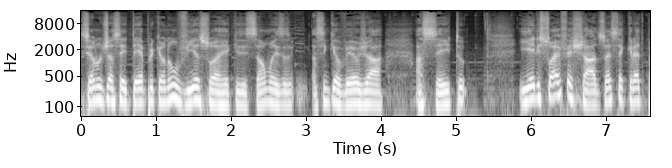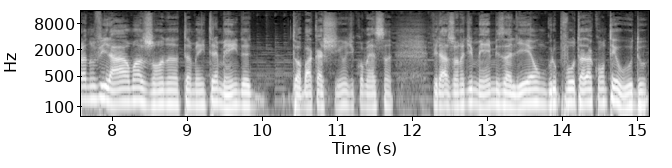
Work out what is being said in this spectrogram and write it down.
Se eu não te aceitei é porque eu não vi a sua requisição, mas assim que eu ver eu já aceito. E ele só é fechado, só é secreto para não virar uma zona também tremenda do abacaxi, onde começa a virar zona de memes ali. É um grupo voltado a conteúdo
